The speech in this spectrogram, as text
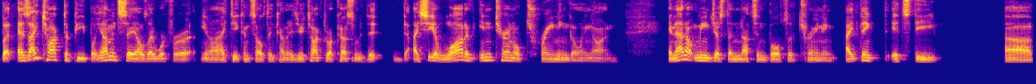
but as i talk to people you know i'm in sales i work for you know it consulting companies you talk to our customers that i see a lot of internal training going on and I don't mean just the nuts and bolts of training. I think it's the uh,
